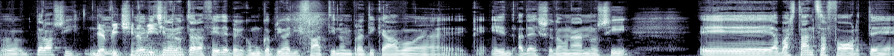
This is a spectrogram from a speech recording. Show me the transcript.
eh, però sì, Di avvicinamento. di avvicinamento alla fede, perché comunque prima di fatti non praticavo eh, e adesso da un anno sì. È abbastanza forte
